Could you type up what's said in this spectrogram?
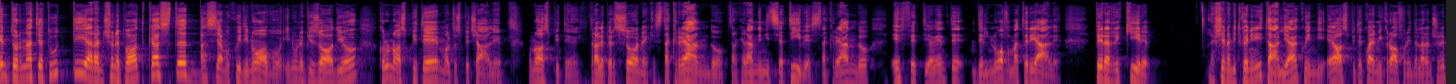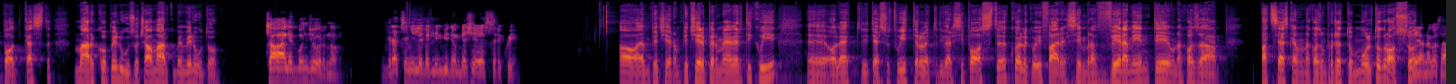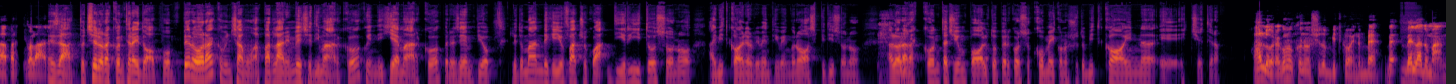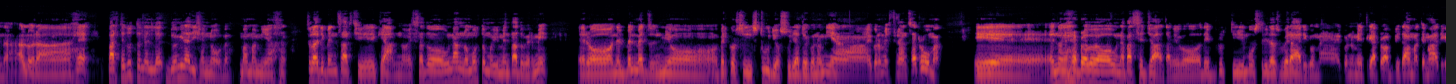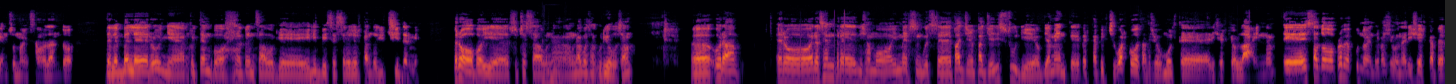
Bentornati a tutti, Arancione Podcast. Siamo qui di nuovo in un episodio con un ospite molto speciale, un ospite tra le persone che sta creando, sta creando iniziative, sta creando effettivamente del nuovo materiale per arricchire la scena Bitcoin in Italia, quindi è ospite qua ai microfoni dell'Arancione Podcast Marco Peluso. Ciao Marco, benvenuto. Ciao Ale, buongiorno. Grazie mille per l'invito, è un piacere essere qui. Oh, è un piacere, un piacere per me averti qui. Eh, ho letto di te su Twitter, ho letto diversi post. Quello che vuoi fare sembra veramente una cosa pazzesca, una cosa, un progetto molto grosso. È una cosa particolare. Esatto, ce lo racconterai dopo. Per ora cominciamo a parlare invece di Marco, quindi chi è Marco? Per esempio, le domande che io faccio qua di rito sono ai bitcoiner, ovviamente che vengono ospiti, sono allora raccontaci un po' il tuo percorso, come hai conosciuto Bitcoin, e, eccetera. Allora, come ho conosciuto Bitcoin? Beh, be- bella domanda. Allora, eh, parte tutto nel 2019, mamma mia, solo a ripensarci che anno. È stato un anno molto movimentato per me. Ero nel bel mezzo del mio percorso di studio, ho studiato economia, economia e finanza a Roma e, e, non era proprio una passeggiata, avevo dei brutti mostri da superare come econometria, probabilità, matematica, insomma mi stavano dando delle belle rogne a quel tempo pensavo che i libri stessero cercando di uccidermi. Però poi è successa una, una cosa curiosa. Uh, ora ero, ero, sempre diciamo, immerso in queste pagine e pagine di studi e ovviamente per capirci qualcosa facevo molte ricerche online e è stato proprio appunto mentre facevo una ricerca per,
